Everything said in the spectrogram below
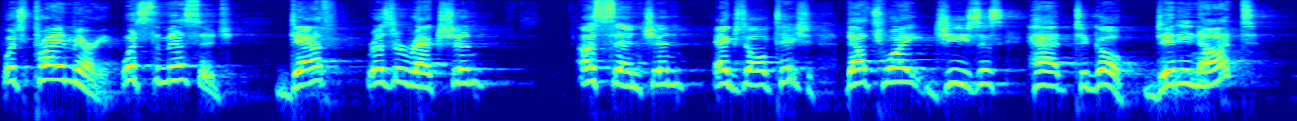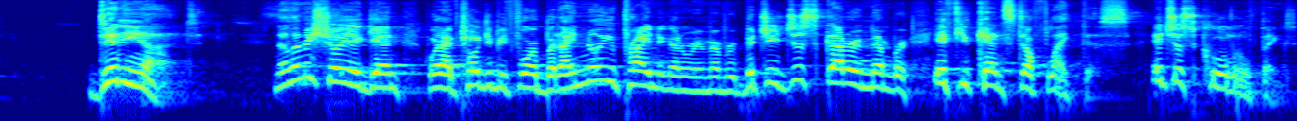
What's primary? What's the message? Death, resurrection, ascension, exaltation. That's why Jesus had to go. Did he not? Did he not? Now, let me show you again what I've told you before, but I know you're probably not going to remember, but you just got to remember, if you can, stuff like this. It's just cool little things.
